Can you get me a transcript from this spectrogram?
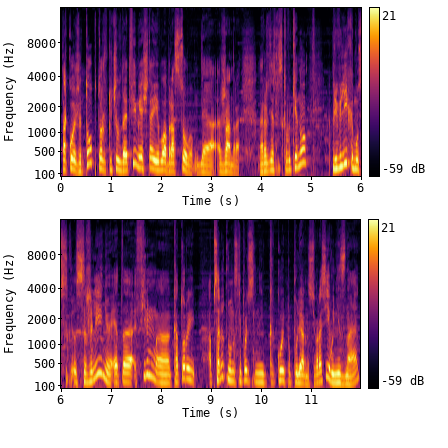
такой же топ, тоже включил этот фильм. Я считаю его образцовым для жанра рождественского кино. К превеликому сожалению, это фильм, э, который абсолютно у нас не пользуется никакой популярностью в России, его не знают.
